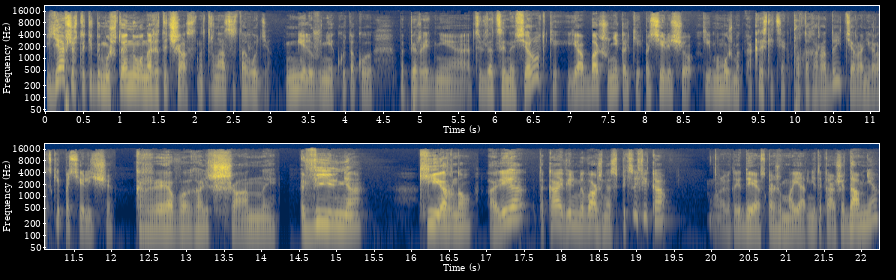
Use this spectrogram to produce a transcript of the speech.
Я все ж таки думаю, што яны на гэты час на 13 стагоддзе мелі ўжо некую такую папярэднія цывілізацыйныя сяродкі. Я бачу некалькі паселішчаў, які мы можем акрэсліць як протагарады, ці ранні гарадскія паселішча, крэва, гальшаны, вільня, кернаў, але такая вельмі важная спецыфіка гэта ідэя скажем моя не такая же давняя.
